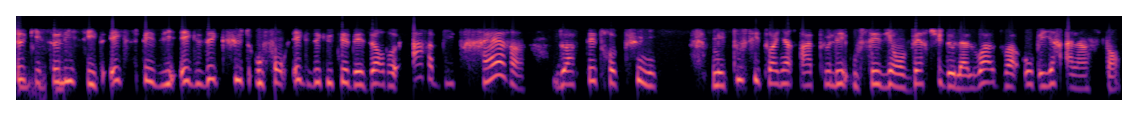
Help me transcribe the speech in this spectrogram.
Ceux qui mmh. sollicitent, expédient, exécutent ou font exécuter des ordres arbitraires doivent être punis. Mais tout citoyen appelé ou saisi en vertu de la loi doit obéir à l'instant.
